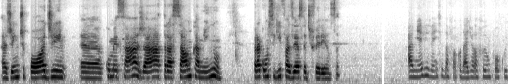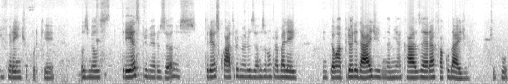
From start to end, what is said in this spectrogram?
a gente pode é, começar já a traçar um caminho para conseguir fazer essa diferença? A minha vivência da faculdade ela foi um pouco diferente, porque nos meus três primeiros anos três, quatro primeiros anos eu não trabalhei. Então a prioridade na minha casa era a faculdade. Tipo,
